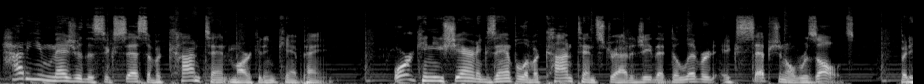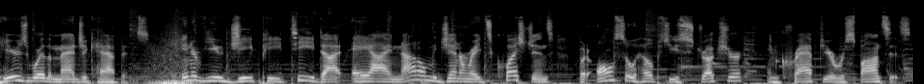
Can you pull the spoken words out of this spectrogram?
how do you measure the success of a content marketing campaign? Or can you share an example of a content strategy that delivered exceptional results? But here's where the magic happens. InterviewGPT.ai not only generates questions, but also helps you structure and craft your responses.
